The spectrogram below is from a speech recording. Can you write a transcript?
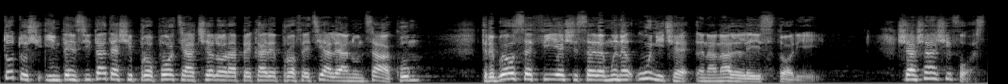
totuși intensitatea și proporția acelora pe care profeția le anunța acum trebuiau să fie și să rămână unice în analele istoriei. Și așa a și fost.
